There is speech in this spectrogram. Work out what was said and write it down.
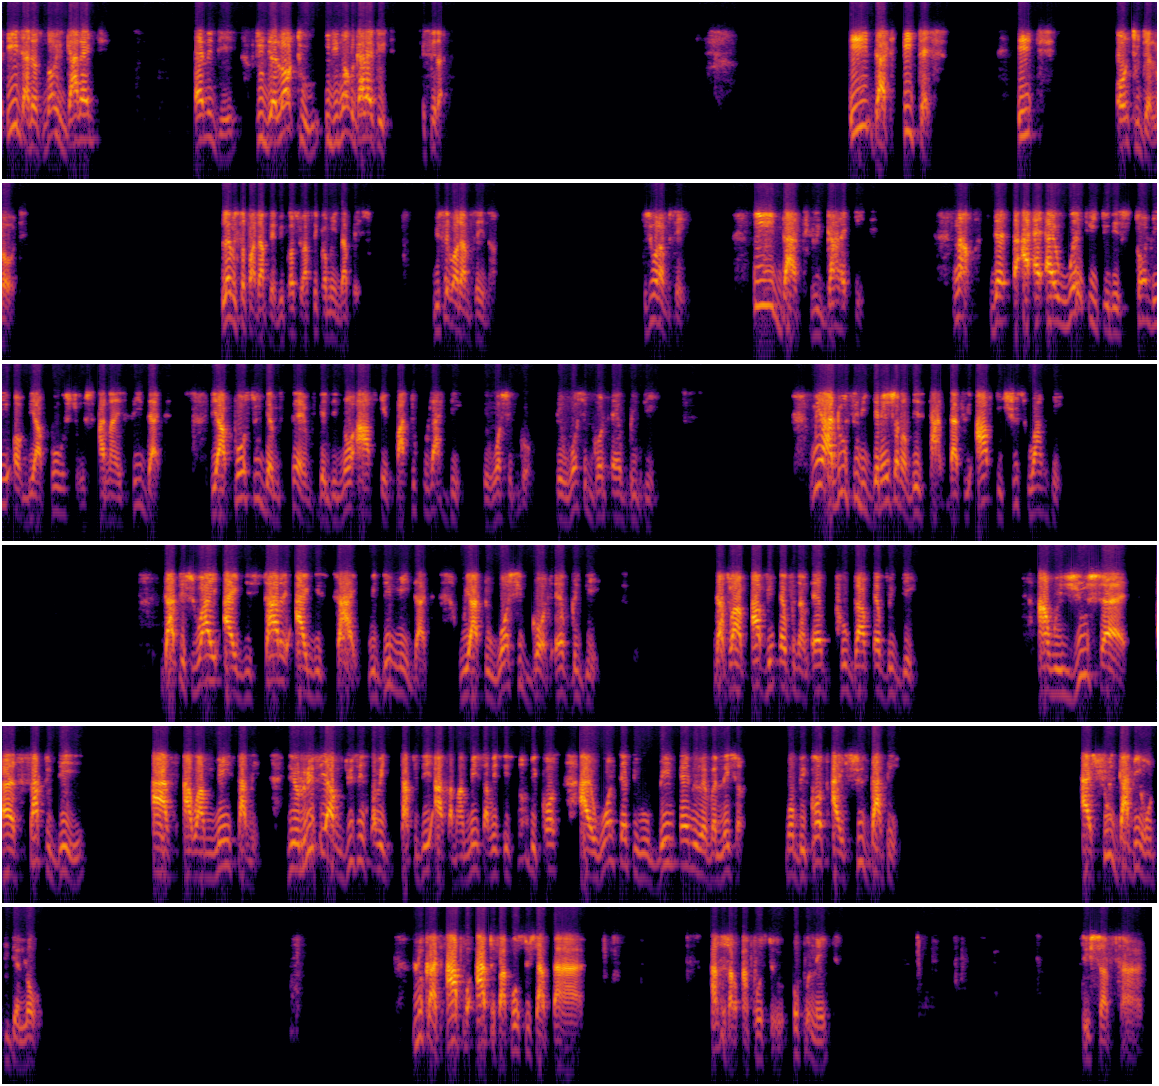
He that does not regard any day to the Lord too, he did not regard it. You see that? He that eateth, eat unto the Lord. Let me stop at that place because we are still coming in that place. You see what I'm saying now? You see what I'm saying? He that regarded it. Now, the, I, I went into the study of the apostles and I see that the apostles themselves, they did not have a particular day they worship God. They worship God every day. Me, I do see the generation of this time that we have to choose one day. That is why I decide, I decide within me that we are to worship God every day. That's why I'm having every and every program every day. And we use uh, uh, Saturday as our main service. The reason I'm using service Saturday as our main service is not because I wanted to bring any revelation but because I choose that day. I choose that day unto the Lord. Look at Acts of Apostles chapter. Acts of Apostles, open it. This chapter.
